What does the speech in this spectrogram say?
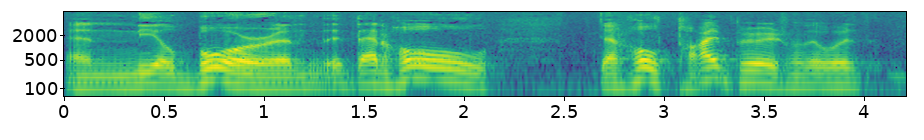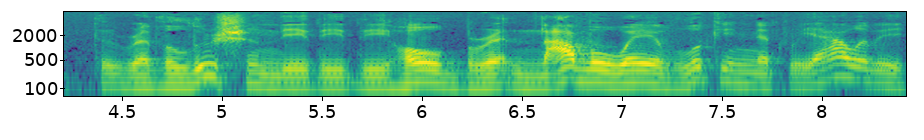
and Niels Bohr and that whole that whole time period when they was the revolution, the, the, the whole novel way of looking at reality,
